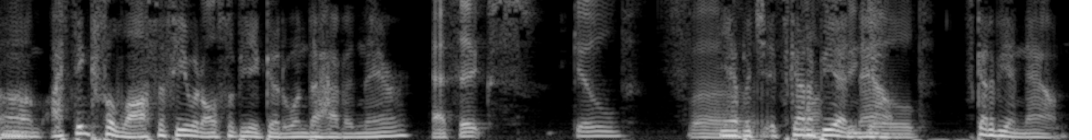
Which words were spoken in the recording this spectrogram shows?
Um, I think philosophy would also be a good one to have in there. ethics guild. Uh, Yeah, but it's gotta be a noun. Guild, It's got to be a noun.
